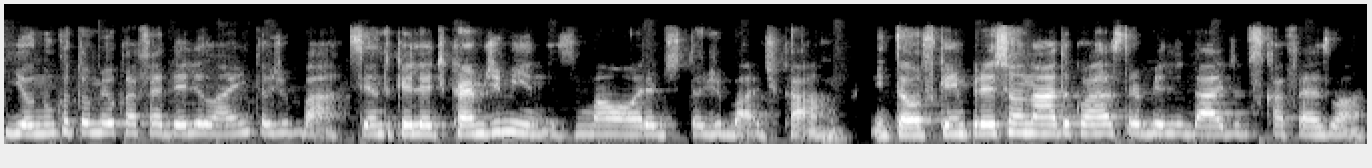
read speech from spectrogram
E eu nunca tomei o café dele lá em Itajubá, sendo que ele é de Carmo de Minas, uma hora de Itajubá de carro. Então eu fiquei impressionada com a rastreabilidade dos cafés lá.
